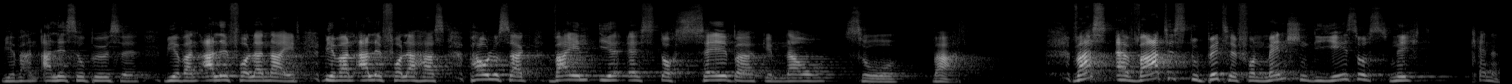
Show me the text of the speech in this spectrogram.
wir waren alle so böse, wir waren alle voller Neid, wir waren alle voller Hass. Paulus sagt, weil ihr es doch selber genau so wart. Was erwartest du bitte von Menschen, die Jesus nicht kennen?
